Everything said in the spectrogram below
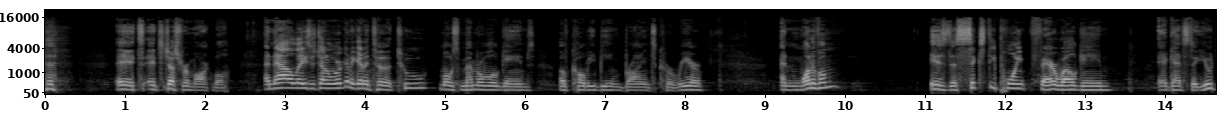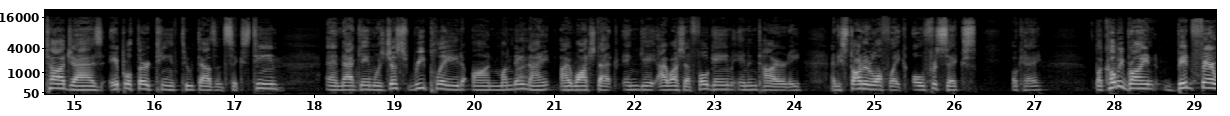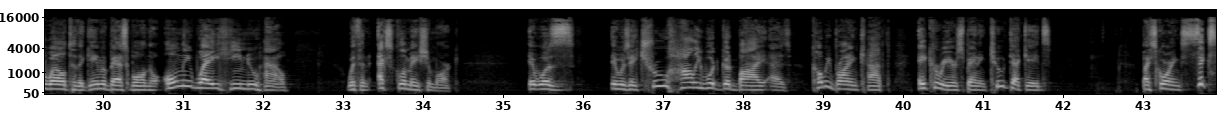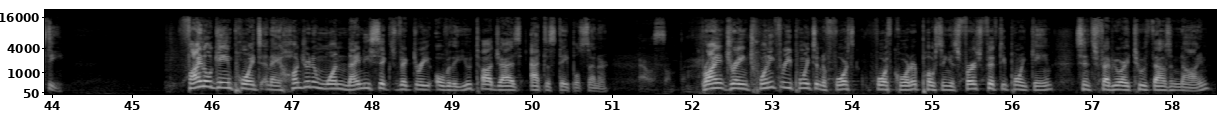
It's it's just remarkable. And now, ladies and gentlemen, we're going to get into the two most memorable games of Kobe Bean Bryant's career, and one of them is the 60 point farewell game against the Utah Jazz, April 13th, 2016. And that game was just replayed on Monday night. I watched that in game. I watched that full game in entirety, and he started off like 0 for 6. Okay, but Kobe Bryant bid farewell to the game of basketball in the only way he knew how, with an exclamation mark. It was it was a true Hollywood goodbye as Kobe Bryant capped a career spanning two decades by scoring 60 final game points in a 101-96 victory over the Utah Jazz at the Staples Center. That was something. Bryant drained 23 points in the fourth fourth quarter, posting his first 50-point game since February 2009.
